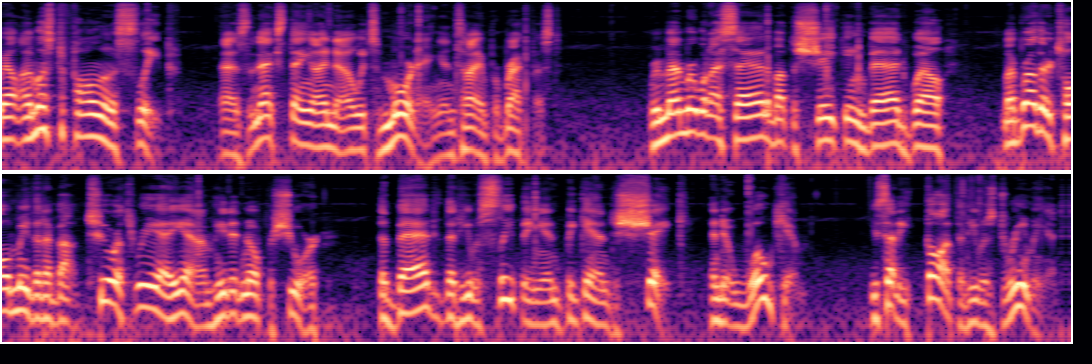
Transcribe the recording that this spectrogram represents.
Well, I must have fallen asleep, as the next thing I know it's morning and time for breakfast. Remember what I said about the shaking bed? Well, my brother told me that about 2 or 3 a.m., he didn't know for sure, the bed that he was sleeping in began to shake, and it woke him. He said he thought that he was dreaming it.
